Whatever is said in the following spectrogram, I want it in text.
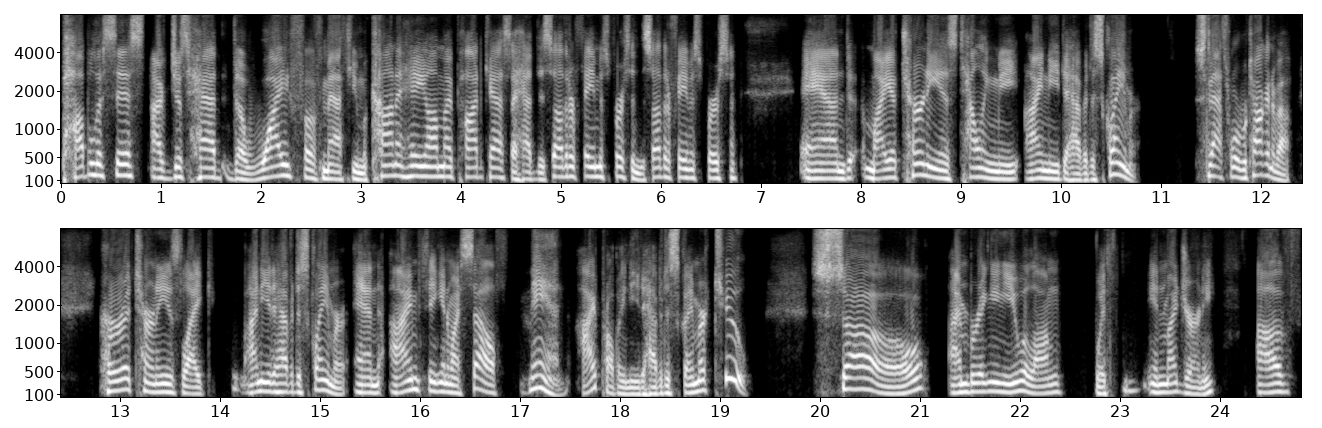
publicists. I've just had the wife of Matthew McConaughey on my podcast. I had this other famous person, this other famous person. And my attorney is telling me I need to have a disclaimer. So that's what we're talking about. Her attorney is like, I need to have a disclaimer. And I'm thinking to myself, man, I probably need to have a disclaimer too. So I'm bringing you along with in my journey of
